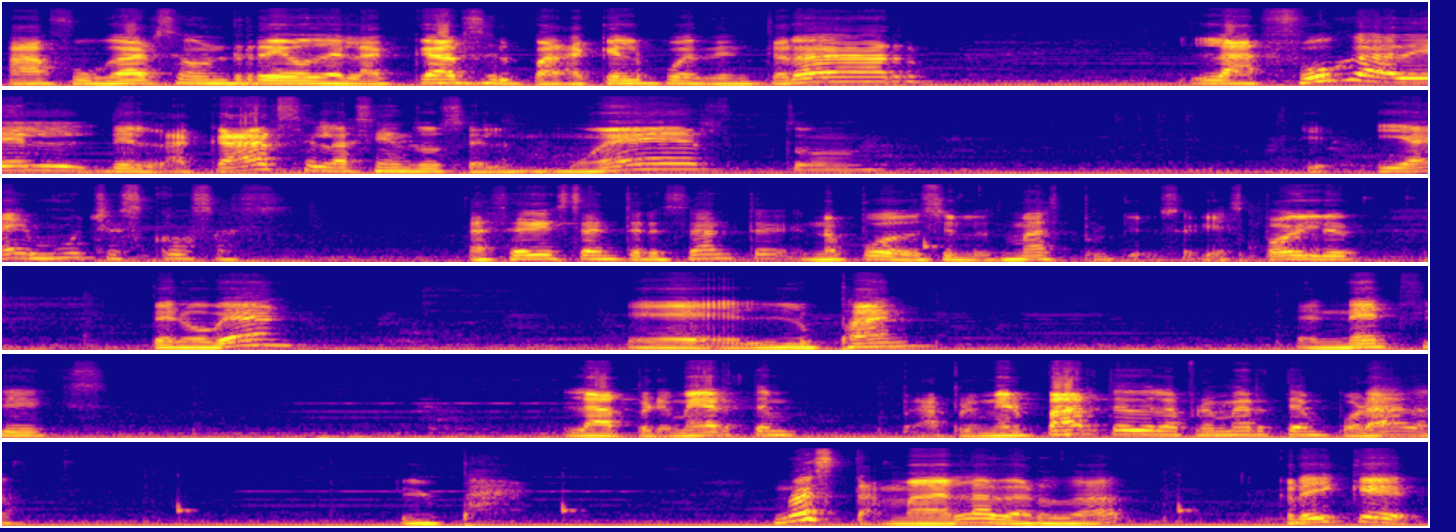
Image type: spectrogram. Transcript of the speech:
a fugarse a un reo de la cárcel para que él pueda entrar. La fuga de de la cárcel haciéndose el muerto. Y, hay muchas cosas. La serie está interesante. No puedo decirles más porque sería spoiler. Pero vean. Eh, Lupin. En Netflix. La primera la primera parte de la primera temporada. No está mal, la verdad. Creí que,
